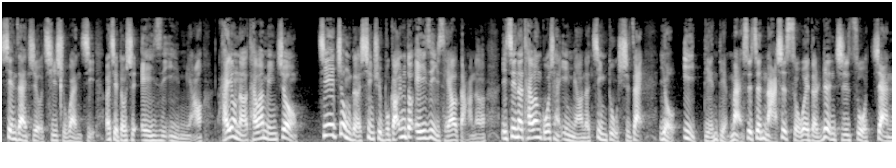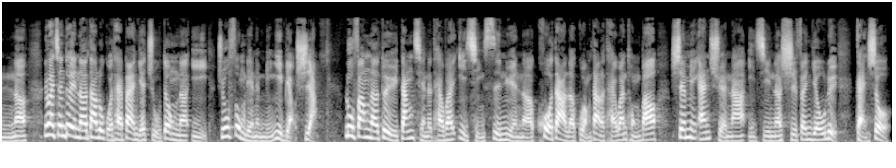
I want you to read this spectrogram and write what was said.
现在只有七十万剂，而且都是 AZ 疫苗。还有呢，台湾民众。接种的兴趣不高，因为都 AZ，谁要打呢？以及呢，台湾国产疫苗呢进度实在有一点点慢，所以这哪是所谓的认知作战呢？另外，针对呢大陆国台办也主动呢以朱凤莲的名义表示啊，陆方呢对于当前的台湾疫情肆虐呢，扩大了广大的台湾同胞生命安全呐、以及呢十分忧虑，感受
